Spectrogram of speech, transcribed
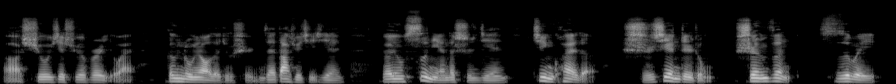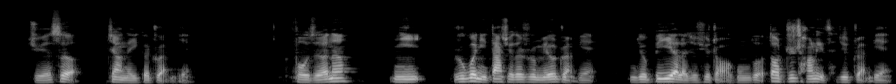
啊修一些学分以外，更重要的就是你在大学期间要用四年的时间，尽快的实现这种身份、思维、角色这样的一个转变。否则呢，你如果你大学的时候没有转变，你就毕业了就去找个工作，到职场里才去转变，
